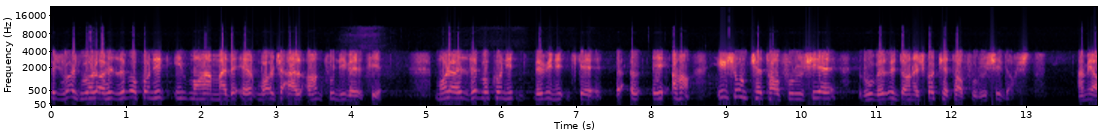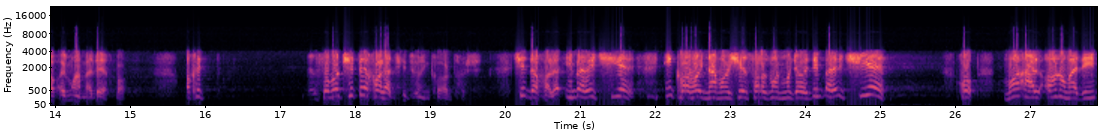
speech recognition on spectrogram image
پژواک ملاحظه بکنید این محمد اقبال که الان تو لیبرتیه. ملاحظه بکنید ببینید که آها ایشون کتاب فروشی روبروی دانشگاه کتاب فروشی داشت. همین آقای محمد اقبال. آخه سوا چه دخالتی تو این کار داشت؟ چه دخالت؟ این برای چیه؟ این کارهای نمایشی سازمان مجاهدین برای چیه؟ خب ما الان اومدیم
